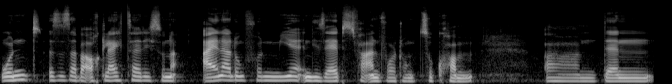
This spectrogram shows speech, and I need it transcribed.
und es ist aber auch gleichzeitig so eine Einladung von mir, in die Selbstverantwortung zu kommen. Ähm, denn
